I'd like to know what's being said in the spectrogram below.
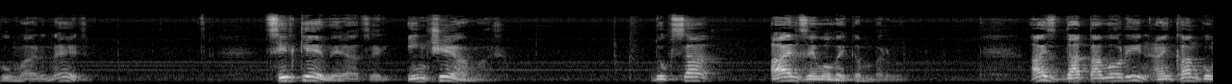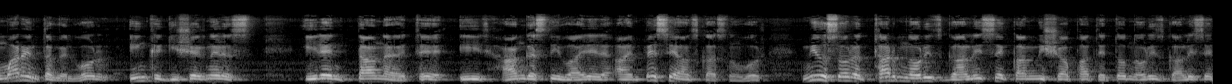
գումարներ, ցիրկե է վերածել։ Ինչի համար։ Դուք սա այլ ձևով եք ըմբռնում այս դատավորին այնքան գումար են տվել, որ ինքը գիշերներս իրեն տանը, թե իր հանգստի վայրերը այնպես է անցկացնում, որ մյուս օրը թարմ նորից գալիս է կամ մի շաբաթ հետո նորից գալիս է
